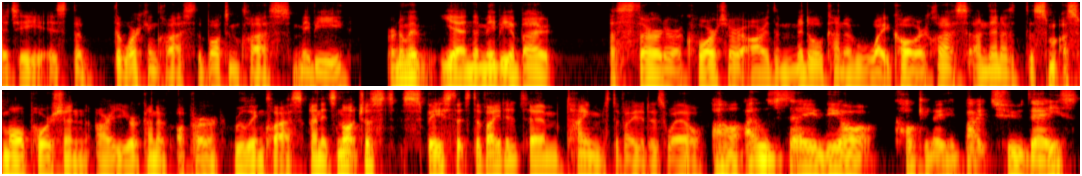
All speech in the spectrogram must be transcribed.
city is the the working class, the bottom class, maybe or no maybe yeah, and then maybe about a third or a quarter are the middle kind of white collar class, and then a, the, sm- a small portion are your kind of upper ruling class. And it's not just space that's divided, um, time's divided as well. Uh, I would say they are calculated by two days.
